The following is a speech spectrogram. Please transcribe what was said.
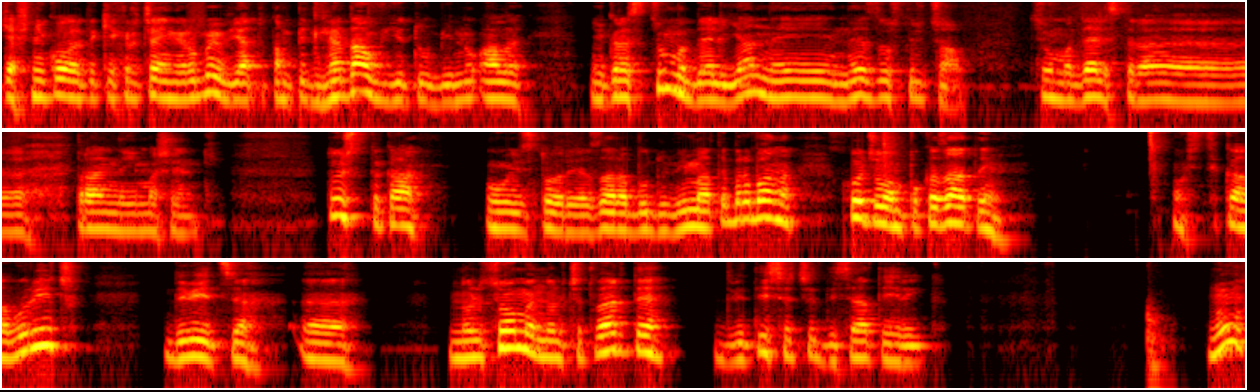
я ж ніколи таких речей не робив, я то там підглядав в Ютубі, ну але якраз цю модель я не, не зустрічав. Цю модель е, пральної машинки. Тож така о, історія. Зараз буду віймати барабана. Хочу вам показати ось цікаву річ. Дивіться, е, 07.04.2010 рік. Ну,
